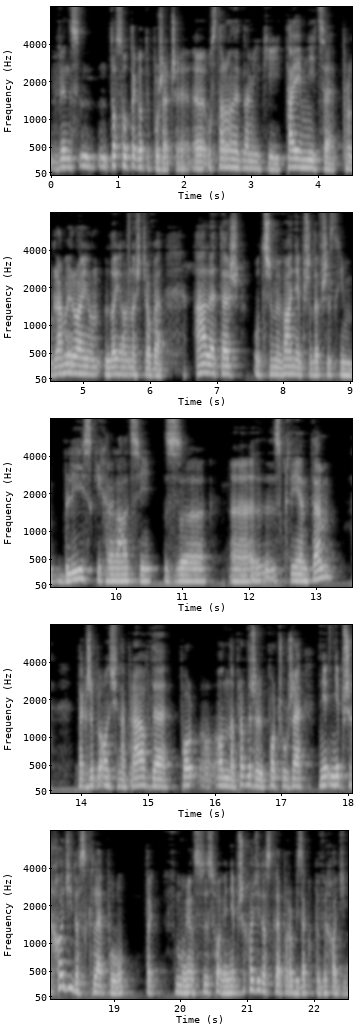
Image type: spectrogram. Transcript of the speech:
Więc to są tego typu rzeczy. E, ustalone dynamiki, tajemnice, programy lojalnościowe, ale też utrzymywanie przede wszystkim bliskich relacji z, e, z klientem, tak żeby on się naprawdę, on naprawdę, żeby poczuł, że nie, nie przychodzi do sklepu tak mówiąc w cudzysłowie, nie przychodzi do sklepu, robi zakupy, wychodzi.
